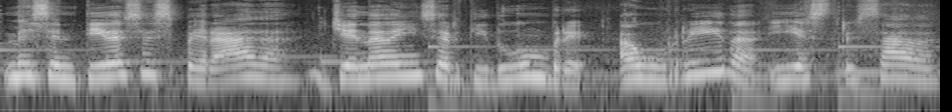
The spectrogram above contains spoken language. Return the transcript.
Me sentí desesperada, llena de incertidumbre, aburrida y estresada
